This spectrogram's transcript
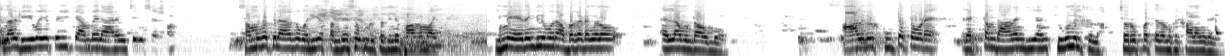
എന്നാൽ ഡിവൈഎഫ്ഐ ക്യാമ്പയിൻ ആരംഭിച്ചതിന് ശേഷം സമൂഹത്തിലാകെ വലിയ സന്ദേശം കൊടുത്തതിന്റെ ഭാഗമായി. ഇന്ന് ഏതെങ്കിലും ഒരു അപകടങ്ങളോ എല്ലാം ഉണ്ടാവുമ്പോൾ ആളുകൾ കൂട്ടത്തോടെ രക്തം ദാനം ചെയ്യാൻ ക്യൂ നിൽക്കുന്ന ചെറുപ്പത്തെ നമുക്ക് കാണാൻ കഴിയും.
